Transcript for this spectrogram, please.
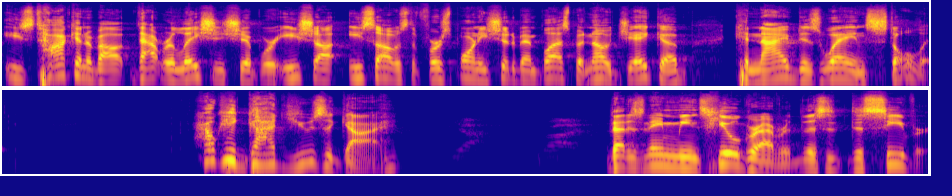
he's talking about that relationship where Esau, Esau was the firstborn. He should have been blessed, but no, Jacob connived his way and stole it. How could God use a guy that his name means heel grabber, this deceiver?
